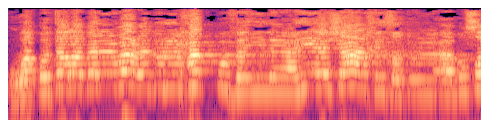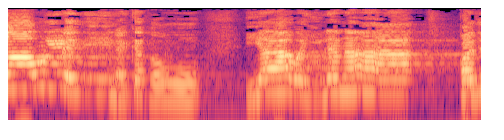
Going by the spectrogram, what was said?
واقترب الوعد الحق فإذا هي شاخصة أبصار الذين كفروا. يا ويلنا قد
